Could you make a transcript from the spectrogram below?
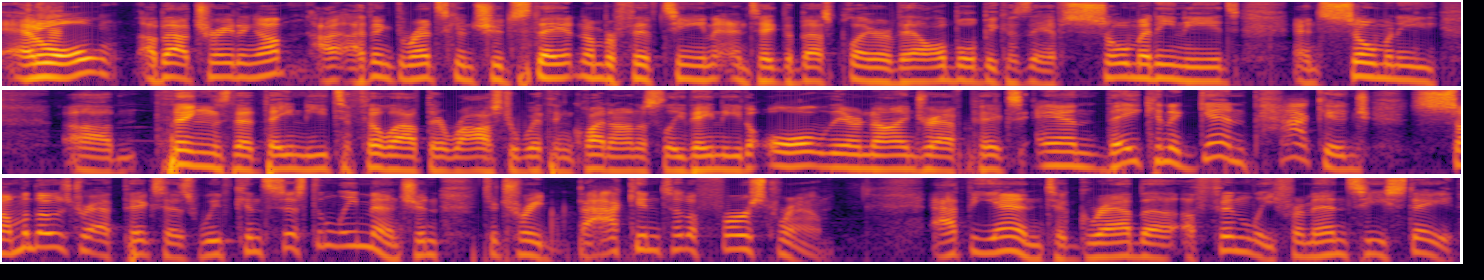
at all about trading up. I, I, think the Redskins should stay at number 15 and take the best player available because they have so many needs and so many um, things that they need to fill out their roster with. And quite honestly, they need all their nine draft picks. And they can, again, package some of those draft picks, as we've consistently mentioned, to trade back into the first round at the end to grab a, a, Finley from NC State,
